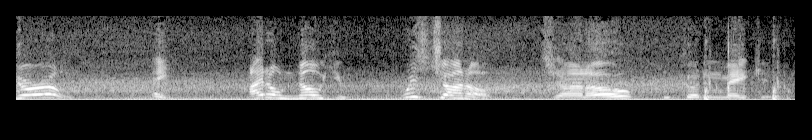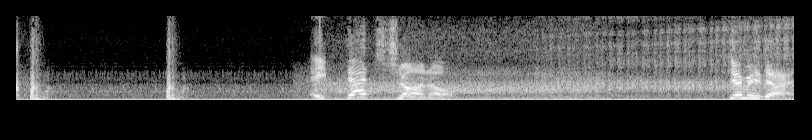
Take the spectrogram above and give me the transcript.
You're early. Hey, I don't know you. Where's John O? John O? He couldn't make it. Hey, that's John O. Give me that.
